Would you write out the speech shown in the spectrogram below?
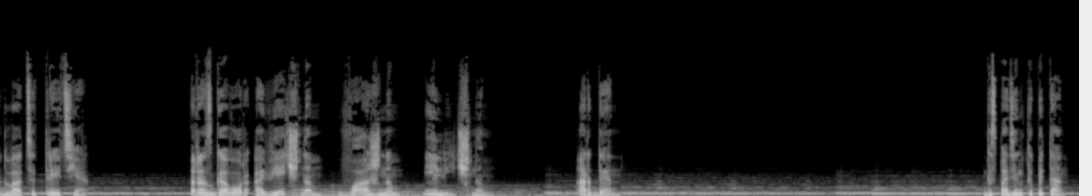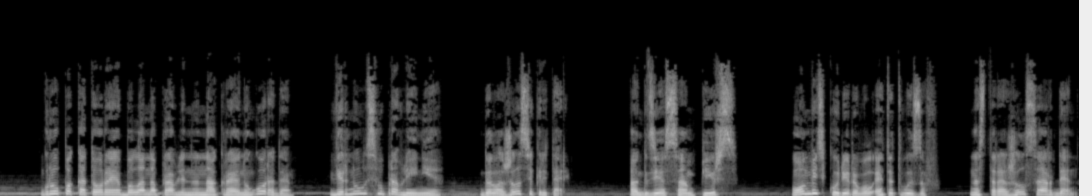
23. Разговор о вечном, важном и личном. Арден. Господин капитан, группа, которая была направлена на окраину города, вернулась в управление, доложил секретарь. А где сам Пирс? Он ведь курировал этот вызов, насторожился Арден.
